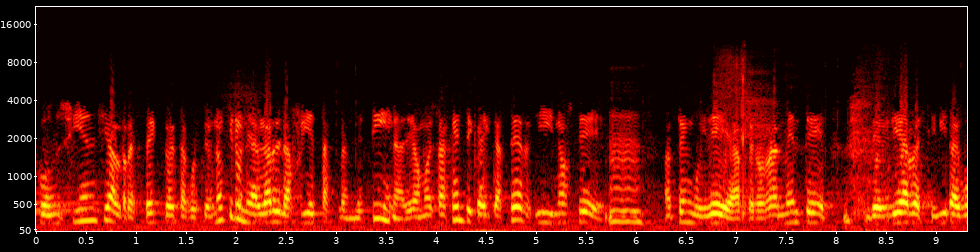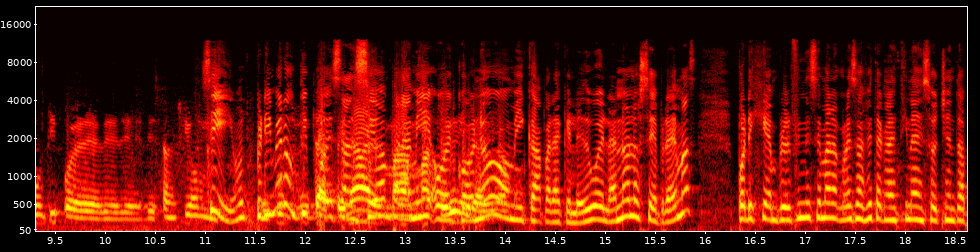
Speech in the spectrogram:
conciencia al respecto de esta cuestión. No quiero ni hablar de las fiestas clandestinas, digamos, esa gente que hay que hacer, y no sé, mm. no tengo idea, pero realmente debería recibir algún tipo de, sanción. Sí, primero un tipo de sanción para mí, o económica, para que le duela, no lo sé, pero además, por ejemplo, el fin de semana con esa fiesta clandestina de, esas 80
